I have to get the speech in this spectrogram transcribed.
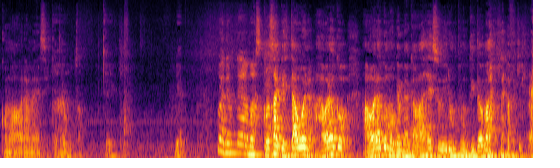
como ahora me decís que te gustó. Sí. Bien. Bueno, nada más. Cosa que está bueno. Ahora, ahora como que me acabas de subir un puntito más la película.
